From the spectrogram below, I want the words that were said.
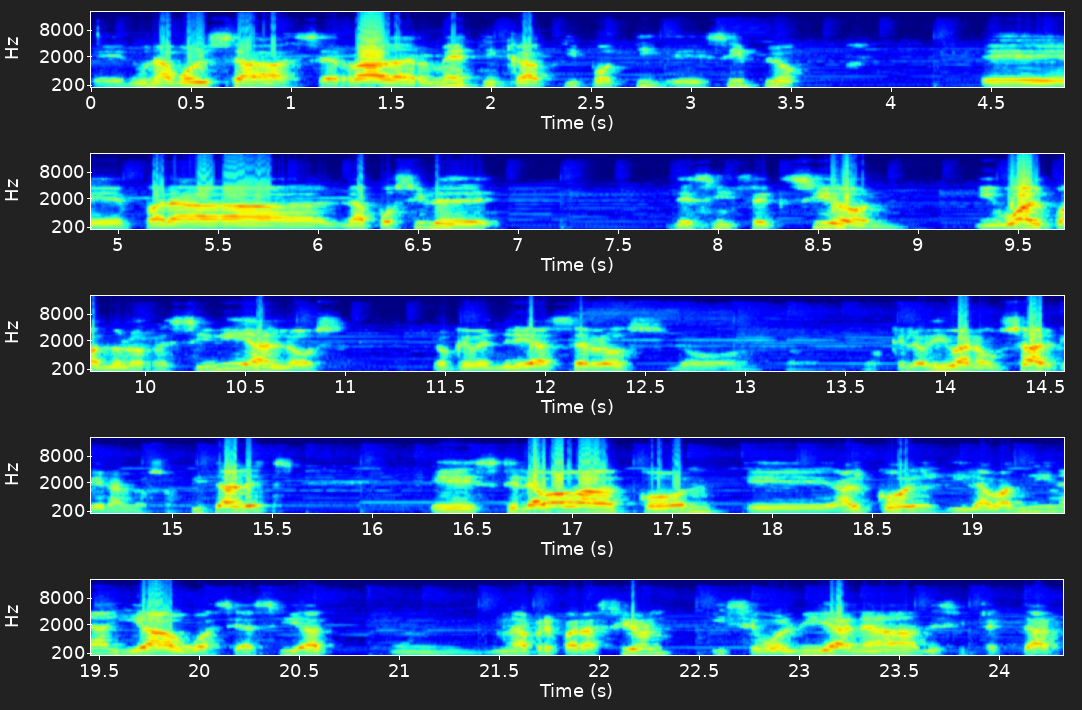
en una bolsa cerrada, hermética, tipo eh, Ziploc, eh, para la posible de, desinfección. Igual cuando los recibían los, lo que vendría a ser los, los, que los iban a usar, que eran los hospitales, eh, se lavaba con eh, alcohol y lavandina y agua, se hacía un, una preparación y se volvían a desinfectar.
